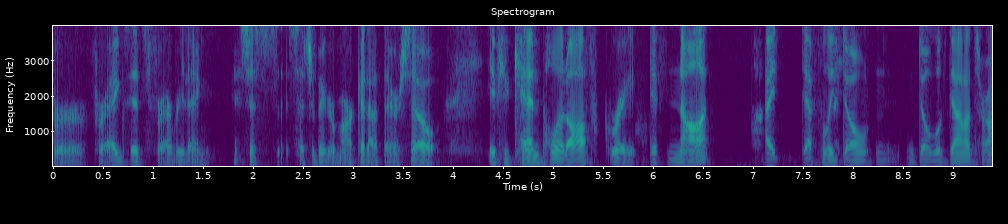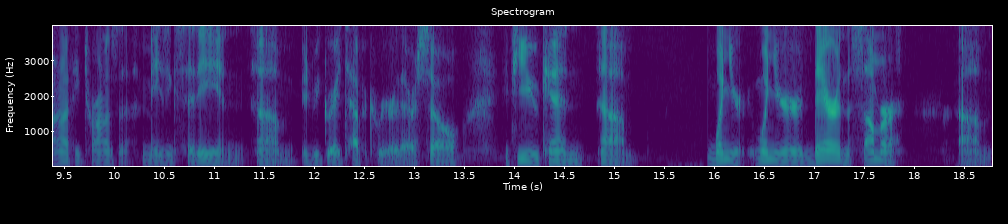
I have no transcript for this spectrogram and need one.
For for exits for everything. It's just such a bigger market out there. So if you can pull it off, great. If not, I definitely don't don't look down on Toronto. I think Toronto's an amazing city, and um, it'd be great to have a career there. So, if you can, um, when you're when you're there in the summer, um,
